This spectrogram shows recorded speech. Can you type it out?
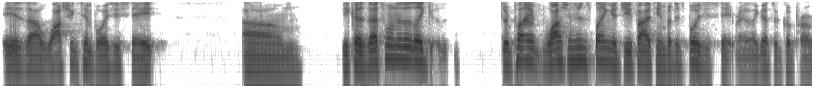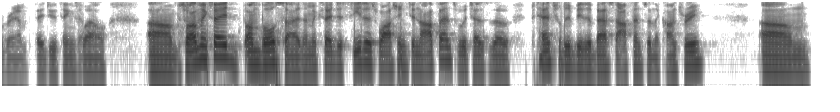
is uh, Washington Boise State, um, because that's one of the like they're playing. Washington's playing a G five team, but it's Boise State, right? Like that's a good program. They do things well. Um, so I'm excited on both sides. I'm excited to see this Washington offense, which has the potential to be the best offense in the country. Um,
